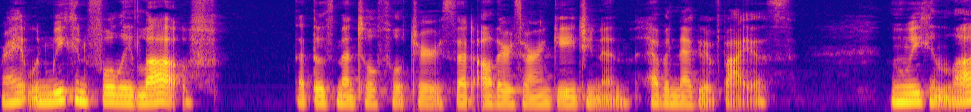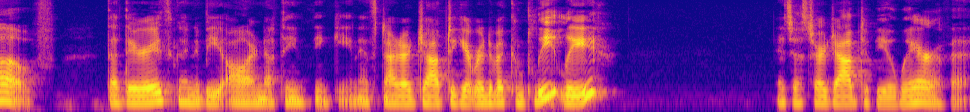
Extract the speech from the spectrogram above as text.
Right? When we can fully love that those mental filters that others are engaging in have a negative bias, when we can love that there is going to be all or nothing thinking. It's not our job to get rid of it completely, it's just our job to be aware of it.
